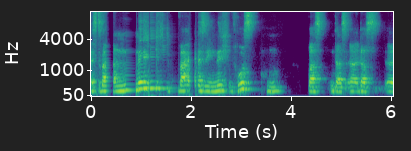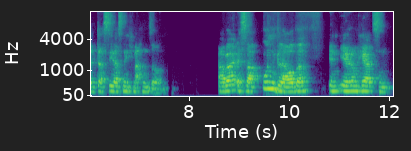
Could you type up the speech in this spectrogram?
Es war nicht, weil sie nicht wussten, was, dass, äh, dass, äh, dass sie das nicht machen sollen. Aber es war Unglaube in ihrem Herzen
